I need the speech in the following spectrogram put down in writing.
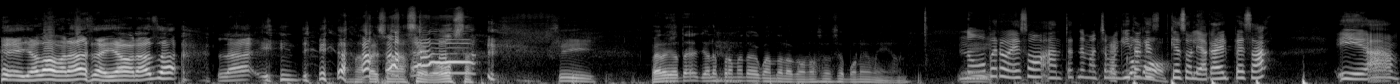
ella lo abraza, ella abraza la intimidad. Una persona celosa. Sí. Pero yo, te, yo les prometo que cuando lo conocen se pone mejor. No, Sí. pero eso antes de más chamaquita que, que solía caer pesada. Y ah,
